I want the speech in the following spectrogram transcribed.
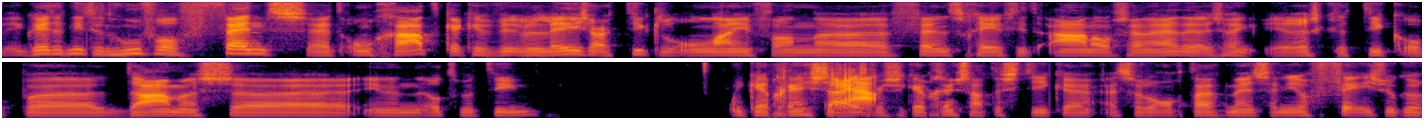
ik weet ook niet in hoeveel fans het omgaat. Kijk, we lezen artikelen online van eh, fans geeft dit aan of zijn, hè, er, zijn, er is kritiek op eh, dames eh, in een Ultimate Team. Ik heb geen cijfers, ik heb geen statistieken. Er zullen ongetwijfeld mensen zijn die op Facebook een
